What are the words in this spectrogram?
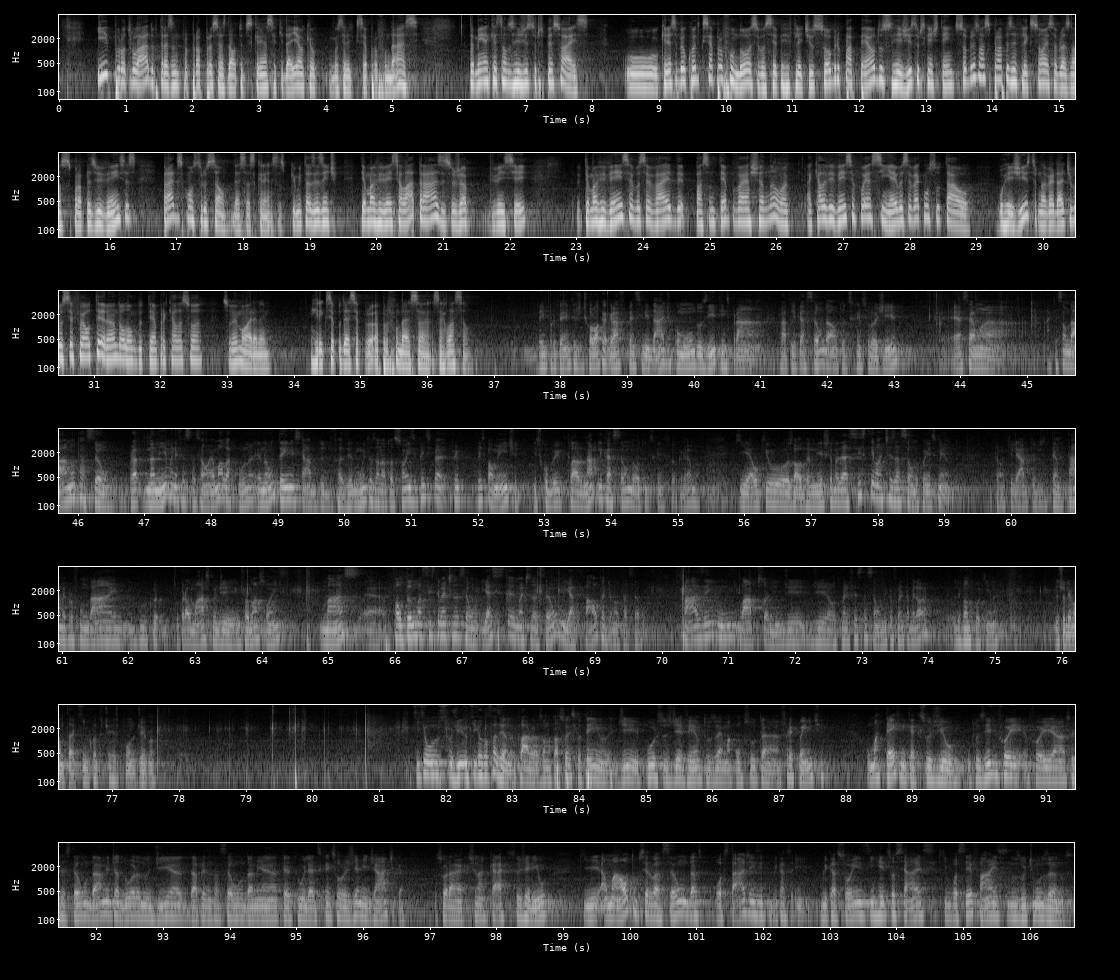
E, por outro lado, trazendo para o próprio processo da autodescrença, que daí é o que eu gostaria que se aprofundasse, também a questão dos registros pessoais. O, queria saber o quanto que se aprofundou, se você refletiu sobre o papel dos registros que a gente tem sobre as nossas próprias reflexões, sobre as nossas próprias vivências, para a desconstrução dessas crenças. Porque muitas vezes a gente tem uma vivência lá atrás, isso eu já vivenciei, tem uma vivência, você vai, passando tempo, vai achando, não, aquela vivência foi assim. Aí você vai consultar o, o registro, na verdade você foi alterando ao longo do tempo aquela sua, sua memória. Né? Queria que você pudesse aprofundar essa, essa relação. Bem importante, a gente coloca a grafopensinidade como um dos itens para a aplicação da autodescrenciologia. Essa é uma, questão da anotação, pra, na minha manifestação, é uma lacuna. Eu não tenho esse hábito de fazer muitas anotações e principalmente, isso ficou bem claro na aplicação do autodescrenciograma, que é o que o Oswaldo Vernier chama da sistematização do conhecimento. Então, aquele hábito de tentar me aprofundar e procurar o máximo de informações, mas é, faltando uma sistematização. E a sistematização e a falta de anotação fazem um lapso ali de, de auto-manifestação. O microfone está melhor? Levanta um pouquinho, né? Deixa eu levantar aqui enquanto eu te respondo, Diego. Que, que eu sugiro, o que, que eu estou fazendo? Claro, as anotações que eu tenho de cursos, de eventos, é uma consulta frequente. Uma técnica que surgiu, inclusive foi, foi a sugestão da mediadora no dia da apresentação da minha tertúlia Descrenciologia Midiática, a professora Cristina que sugeriu que é uma auto-observação das postagens e publicações em redes sociais que você faz nos últimos anos.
